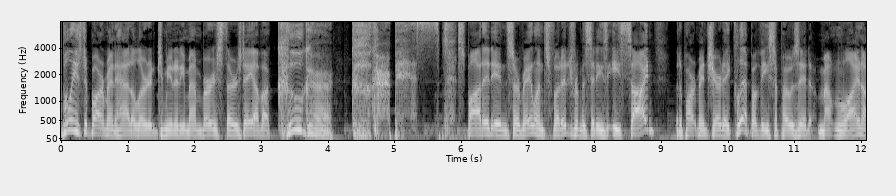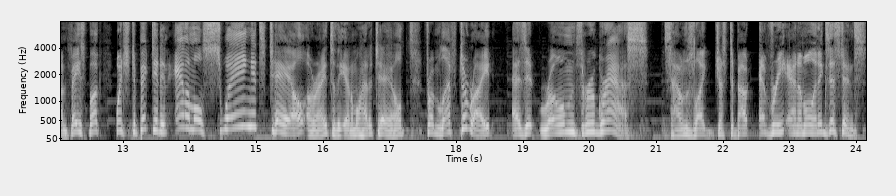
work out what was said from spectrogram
Police Department had alerted community members Thursday of a cougar, cougar piss, spotted in surveillance footage from the city's east side. The department shared a clip of the supposed mountain lion on Facebook, which depicted an animal swaying its tail. All right, so the animal had a tail from left to right as it roamed through grass. Sounds like just about every animal in existence.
